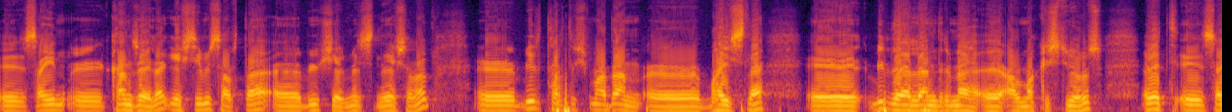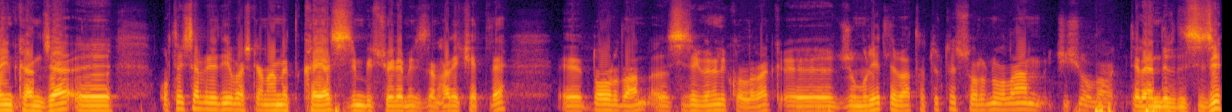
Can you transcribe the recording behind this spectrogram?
Ee, Sayın e, Kanca ile geçtiğimiz hafta e, Büyükşehir Meclisi'nde yaşanan e, bir tartışmadan e, bahisle e, bir değerlendirme e, almak istiyoruz. Evet e, Sayın Kanca, e, Ortaçlar Belediye Başkanı Ahmet Kaya sizin bir söyleminizden hareketle doğrudan e, size yönelik olarak e, Cumhuriyet'le ve Atatürk'le sorunu olan kişi olarak nitelendirdi sizi.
